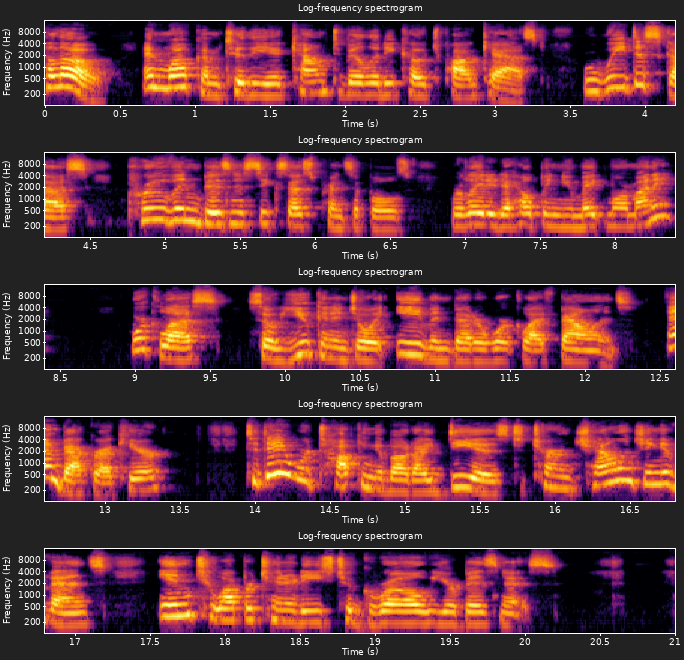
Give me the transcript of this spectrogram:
Hello, and welcome to the Accountability Coach podcast, where we discuss proven business success principles related to helping you make more money, work less, so you can enjoy even better work life balance. Andy Bachrach here. Today, we're talking about ideas to turn challenging events into opportunities to grow your business.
